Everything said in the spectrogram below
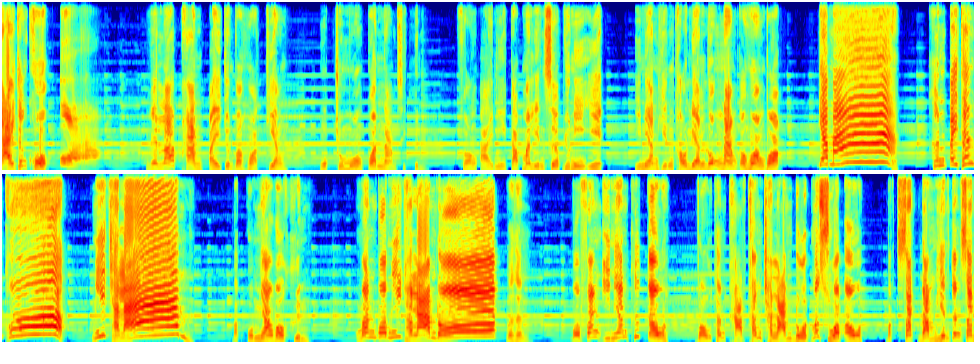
ตายทั้งโคกอ้อเวลาผ่านไปจนว่าหอดเที่ยงหกชั่วโมงก่อนน้ำสิขึ้นสองอ้ายนี่กลับมาเรียนเสิร์ฟอยู่นี่อีก อีเนียนเห็นเขาเรียนลงน้ำก็ห้องบอก อย่ามา ขึ้นไปเทิงโคก มีฉลาม บักผมยาวบอกขึ้น มันบ่มีฉลามดอกว่าซั่นบ่ฟังอีเนียนคือเก่าเว้าท่านขาดคำฉลามโดดมาสวบเอา บักสัตว์ดำเห็นจังสั้น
